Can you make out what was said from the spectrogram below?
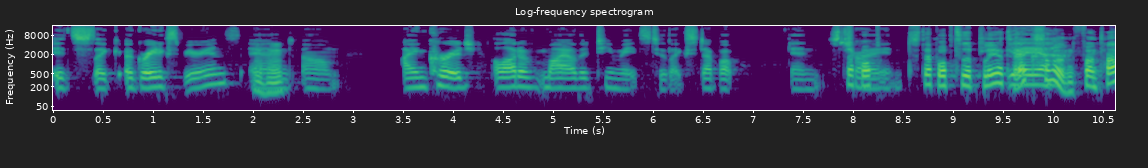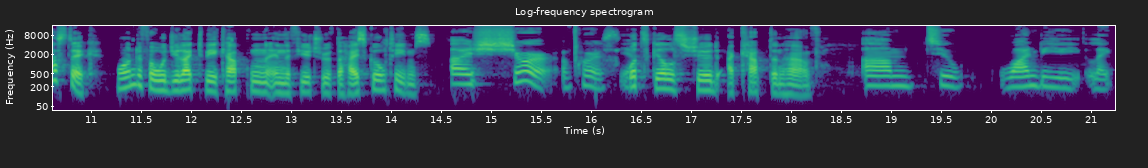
it's like a great experience, Mhm. and um, I encourage a lot of my other teammates to like step up and Step try up, and step up to the plate. Yeah, yeah. Excellent, fantastic, wonderful. Would you like to be a captain in the future of the high school teams? uh sure of course yeah What skills should a captain have? um to one be like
